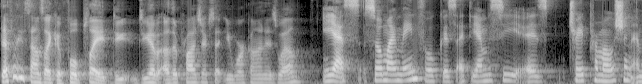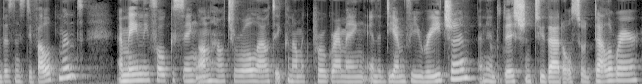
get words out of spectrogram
Definitely sounds like a full plate. Do you, do you have other projects that you work on as well? Yes. So my main focus at the embassy is trade promotion and business development. I'm mainly focusing on how to roll out economic programming in the DMV region. And in addition to that, also Delaware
